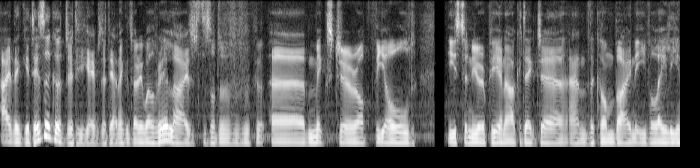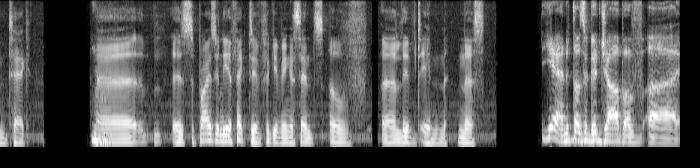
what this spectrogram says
I think it is a good video game city. I think it's very well realized. The sort of uh, mixture of the old Eastern European architecture and the combined evil alien tech uh, is surprisingly effective for giving a sense of uh, lived-inness. Yeah, and it does a good job of uh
